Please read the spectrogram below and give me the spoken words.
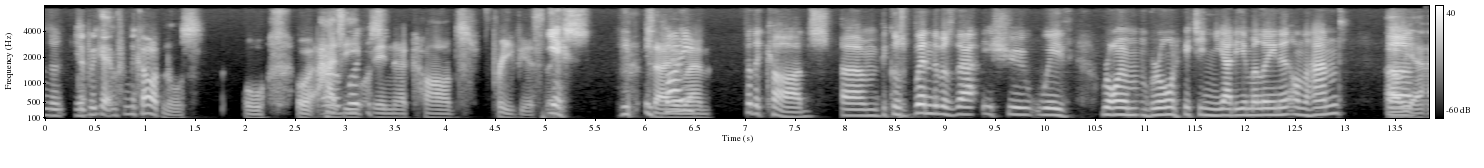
competent, yeah. did we get him from the Cardinals, or or has Uh, he well, was- been a Cards previously? Yes, he, he So played um, for the Cards um, because when there was that issue with Ryan Braun hitting Yadier Molina on the hand, oh uh, yeah,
